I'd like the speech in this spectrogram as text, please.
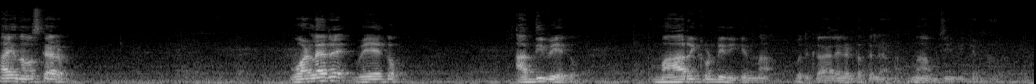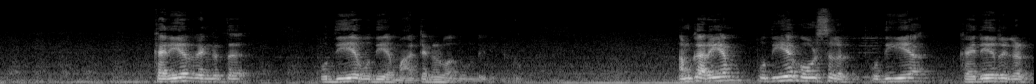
ഹായ് നമസ്കാരം. വളരെ വേഗം അതിവേഗം മാറിക്കൊണ്ടിരിക്കുന്ന ഒരു കാലഘട്ടത്തിലാണ് നാം ജീവിക്കുന്നത്. കരിയർ രംഗത്ത് പുതിയ പുതിയ മാറ്റങ്ങൾ വന്നുകൊണ്ടിരിക്കുന്നു. നമുക്കറിയാം പുതിയ കോഴ്സുകൾ പുതിയ കരിയറുകൾ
